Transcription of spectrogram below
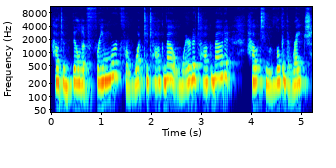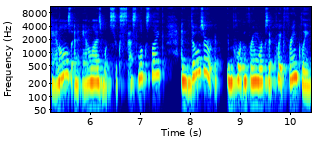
how to build a framework for what to talk about, where to talk about it, how to look at the right channels and analyze what success looks like. And those are important frameworks that, quite frankly,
